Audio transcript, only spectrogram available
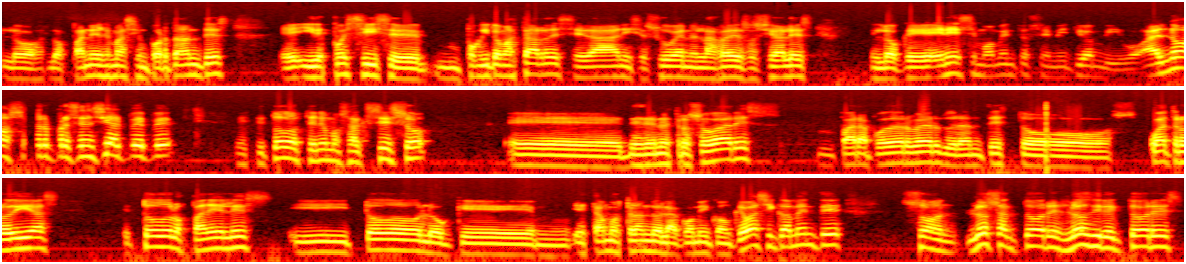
los- los paneles más importantes. eh, y después sí, se, un poquito más tarde se dan y se suben en las redes sociales lo que en ese momento se emitió en vivo. Al no ser presencial, Pepe, este, todos tenemos acceso eh, desde nuestros hogares para poder ver durante estos cuatro días eh, todos los paneles y todo lo que mm, está mostrando la Comic Con, que básicamente son los actores, los directores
